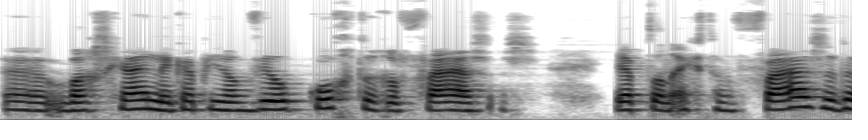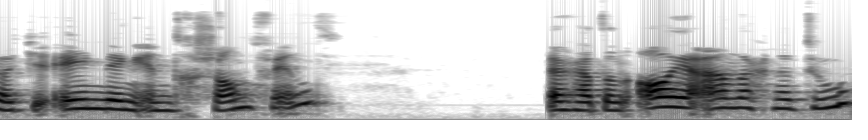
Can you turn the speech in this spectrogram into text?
uh, waarschijnlijk heb je dan veel kortere fases. Je hebt dan echt een fase dat je één ding interessant vindt. Daar gaat dan al je aandacht naartoe.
